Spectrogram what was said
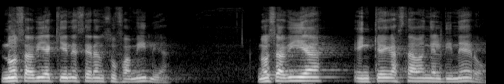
No sabía quiénes eran su familia. No sabía en qué gastaban el dinero.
